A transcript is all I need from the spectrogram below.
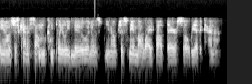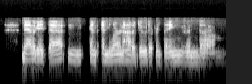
you know, it was just kind of something completely new, and it was you know just me and my wife out there, so we had to kind of navigate that and and and learn how to do different things, and um,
